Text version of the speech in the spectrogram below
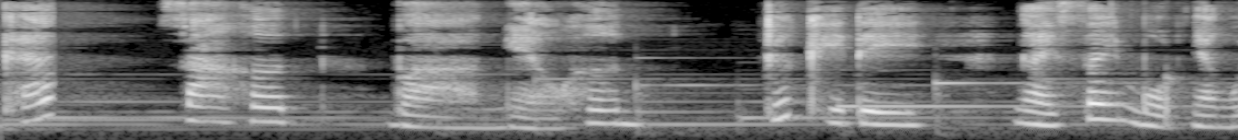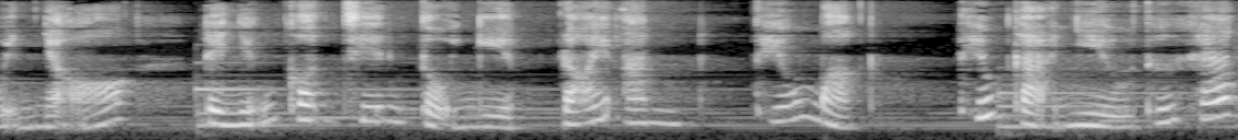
khác, xa hơn và nghèo hơn. Trước khi đi, Ngài xây một nhà nguyện nhỏ để những con chiên tội nghiệp đói ăn, thiếu mặc, thiếu cả nhiều thứ khác,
